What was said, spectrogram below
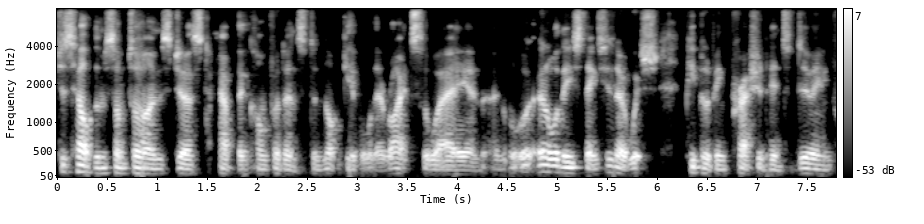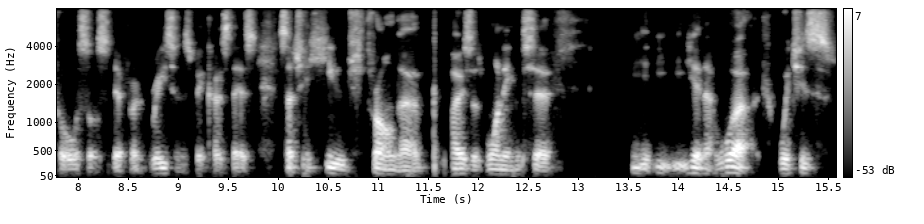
just help them sometimes just have the confidence to not give all their rights away and, and, and all these things you know which people are being pressured into doing for all sorts of different reasons because there's such a huge throng of composers wanting to you know work which is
